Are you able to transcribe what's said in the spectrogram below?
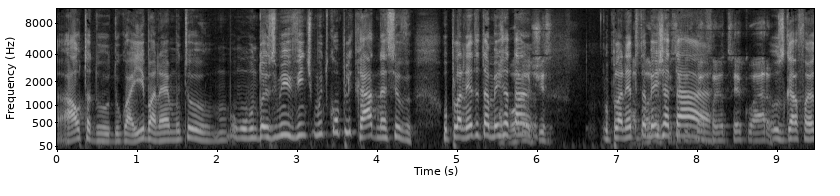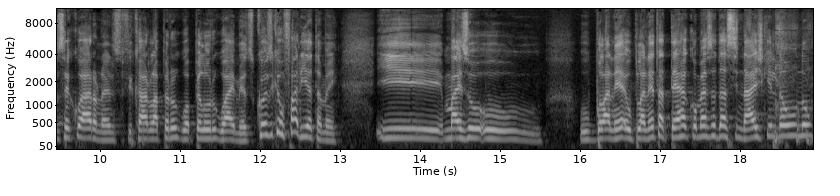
alta do, do Guaíba, né? Muito, um 2020 muito complicado, né, Silvio? O planeta também a já está... O planeta também já está. Os gafanhotos recuaram. Os gafanhotos recuaram, né? Eles ficaram lá pelo, pelo Uruguai mesmo. Coisa que eu faria também. E... Mas o, o o, plane o planeta Terra começa a dar sinais que ele não, não,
